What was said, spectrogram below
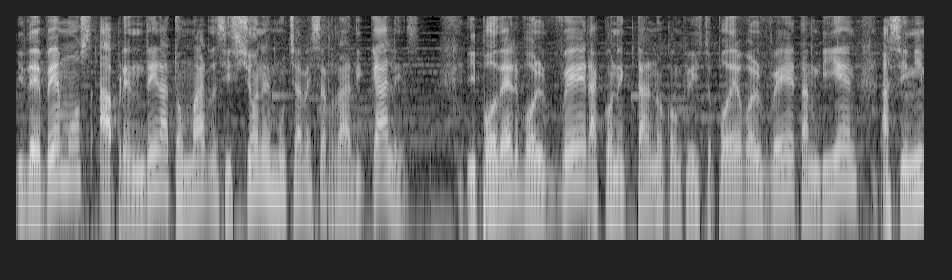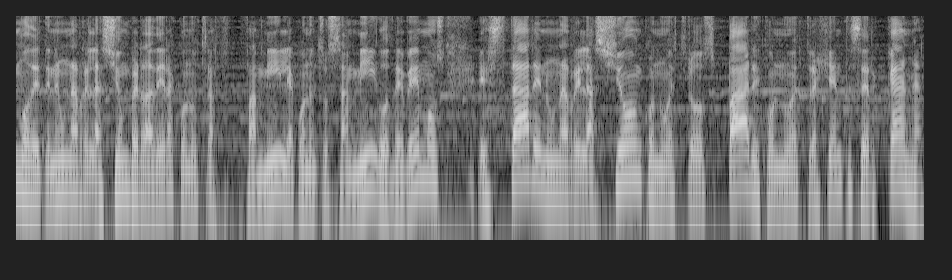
Y debemos aprender a tomar decisiones muchas veces radicales y poder volver a conectarnos con Cristo, poder volver también a sí mismo de tener una relación verdadera con nuestra familia, con nuestros amigos. Debemos estar en una relación con nuestros padres, con nuestra gente cercana.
